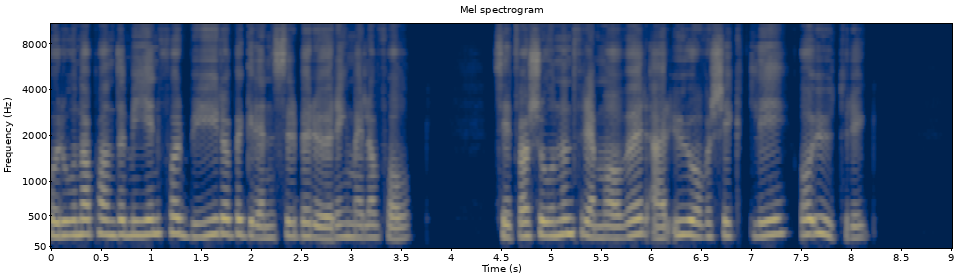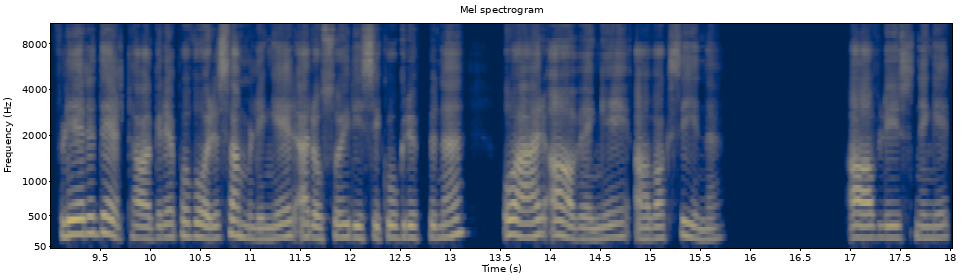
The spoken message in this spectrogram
koronapandemien forbyr og begrenser berøring mellom folk. Situasjonen fremover er uoversiktlig og utrygg. Flere deltakere på våre samlinger er også i risikogruppene og er avhengig av vaksine. Avlysninger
